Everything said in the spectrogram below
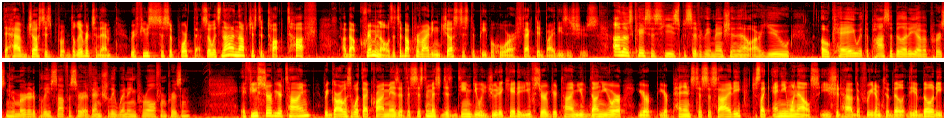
to have justice delivered to them, refuses to support that. So it's not enough just to talk tough about criminals. It's about providing justice to people who are affected by these issues. On those cases he specifically mentioned, though, are you okay with the possibility of a person who murdered a police officer eventually winning parole from prison? If you serve your time, regardless of what that crime is, if the system has deemed you adjudicated, you've served your time, you've done your your your penance to society, just like anyone else, you should have the freedom to ability, the ability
